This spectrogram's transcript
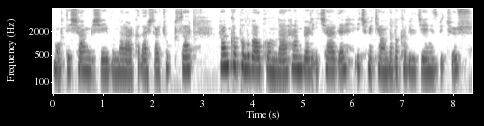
Muhteşem bir şey bunlar arkadaşlar. Çok güzel. Hem kapalı balkonda hem böyle içeride iç mekanda bakabileceğiniz bir tür.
